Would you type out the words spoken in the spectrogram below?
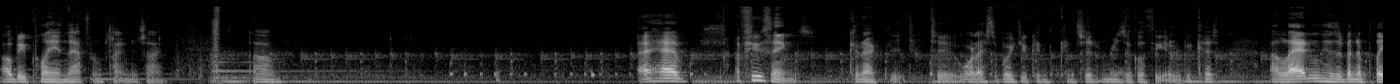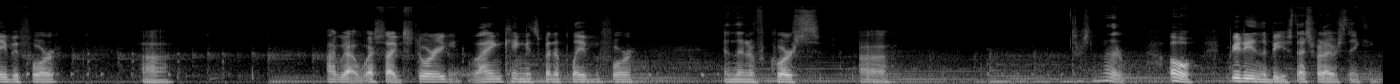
I'll be playing that from time to time. Um, I have a few things connected to what I suppose you can consider musical theater because Aladdin has been a play before. Uh, I've got West Side Story, Lion King has been a play before, and then of course, uh, there's another. Oh, Beauty and the Beast. That's what I was thinking.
